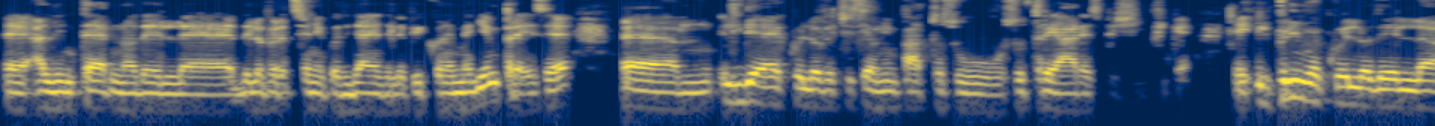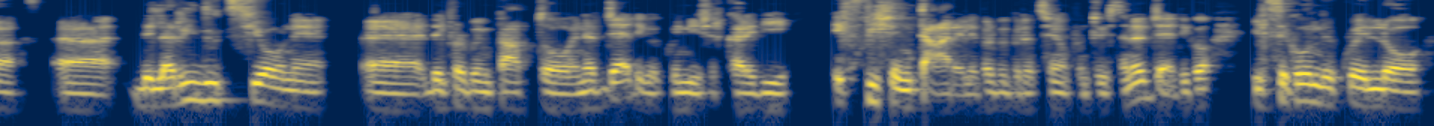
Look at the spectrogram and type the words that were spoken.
eh, all'interno delle, delle, operazioni quotidiane delle piccole e medie imprese. Ehm, l'idea è quello che ci sia un impatto su, su tre aree specifiche. E il primo è quello del, eh, della riduzione eh, del proprio impatto energetico e quindi cercare di efficientare le proprie operazioni dal punto di vista energetico. Il secondo è quello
